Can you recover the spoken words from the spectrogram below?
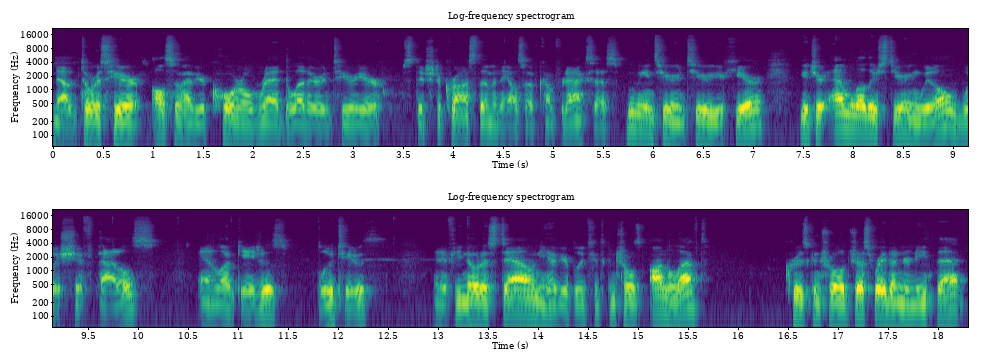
Now the doors here also have your coral red leather interior stitched across them and they also have comfort access. Moving into your interior here, you get your M leather steering wheel with shift paddles, analog gauges, Bluetooth, and if you notice down, you have your Bluetooth controls on the left, cruise control just right underneath that,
